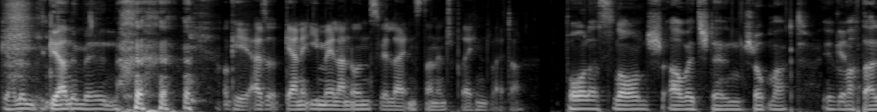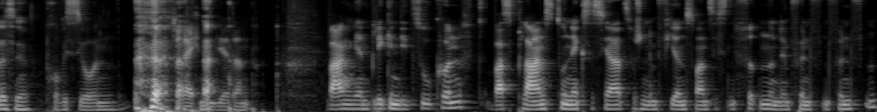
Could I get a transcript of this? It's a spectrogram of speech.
Gerne, gerne melden. okay, also gerne E-Mail an uns, wir leiten es dann entsprechend weiter. Ballers Launch, Arbeitsstellen, Jobmarkt. Ihr genau. macht alles hier. Provisionen verrechnen wir dann. Wagen wir einen Blick in die Zukunft. Was planst du nächstes Jahr zwischen dem 24.04. und dem 5.05.?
